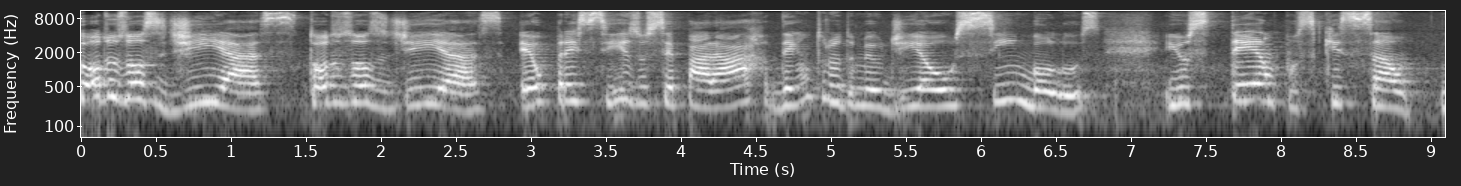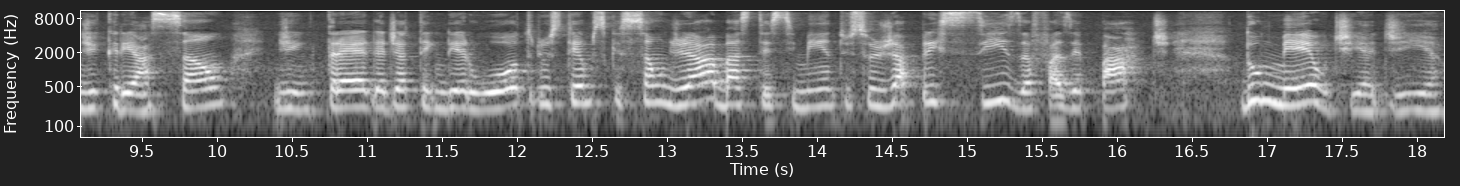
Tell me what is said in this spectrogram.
Todos os dias, todos os dias, eu preciso separar dentro do meu dia os símbolos e os tempos que são de criação, de entrega, de atender o outro, e os tempos que são de abastecimento. Isso já precisa fazer parte do meu dia a dia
